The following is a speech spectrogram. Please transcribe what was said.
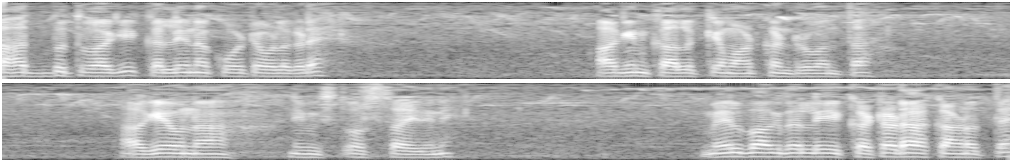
ಅದ್ಭುತವಾಗಿ ಕಲ್ಲಿನ ಕೋಟೆ ಒಳಗಡೆ ಆಗಿನ ಕಾಲಕ್ಕೆ ಮಾಡ್ಕೊಂಡಿರುವಂಥ ಹಾಗೆವನ್ನ ನಿಮಗೆ ತೋರಿಸ್ತಾ ಇದ್ದೀನಿ. ಮೇಲ್ಭಾಗದಲ್ಲಿ ಕಟ್ಟಡ ಕಾಣುತ್ತೆ.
